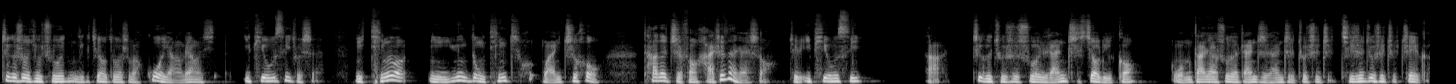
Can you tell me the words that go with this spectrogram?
这个时候就说那个叫做什么过氧量 EPOC，就是你停了，你运动停止完之后，它的脂肪还是在燃烧，就是 EPOC 啊，这个就是说燃脂效率高。我们大家说的燃脂燃脂就是指，其实就是指这个。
